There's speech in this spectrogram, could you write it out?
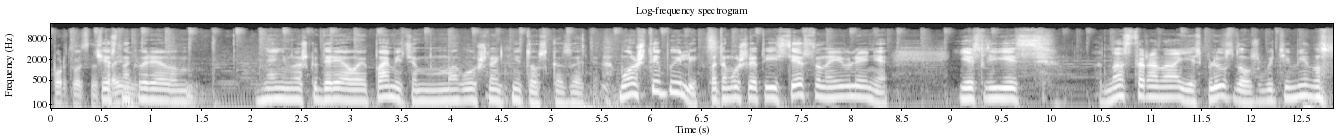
портилось настроение? Честно говоря, у меня немножко дырявая память, а могу что-нибудь не то сказать. Может, и были, потому что это естественное явление. Если есть одна сторона, есть плюс, должен быть и минус.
